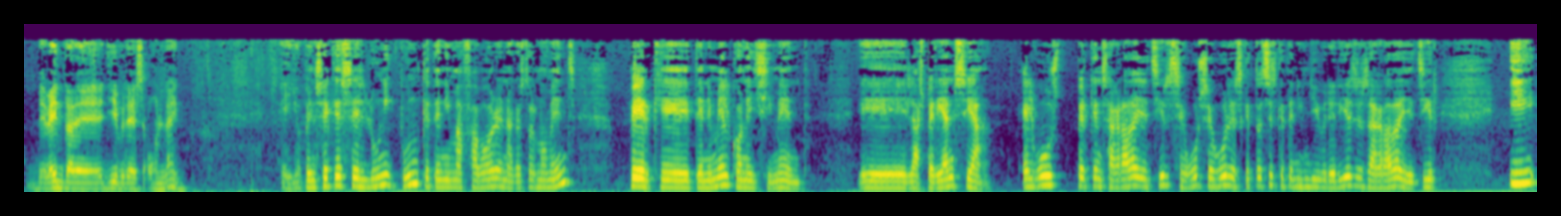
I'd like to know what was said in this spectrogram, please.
de venda de llibres online. Eh, jo pense que és l'únic punt que tenim a favor en aquests moments perquè tenim el coneixement, eh, l'experiència, el gust, perquè ens agrada llegir, segur, segur, és que tots els que tenim llibreries ens agrada llegir. I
